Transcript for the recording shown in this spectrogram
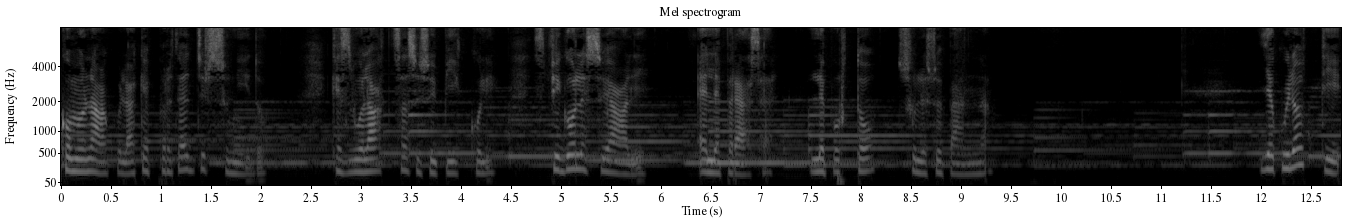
Come un'aquila che protegge il suo nido, che svolazza sui suoi piccoli, spiegò le sue ali e le prese, le portò sulle sue penne. Gli aquilotti,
